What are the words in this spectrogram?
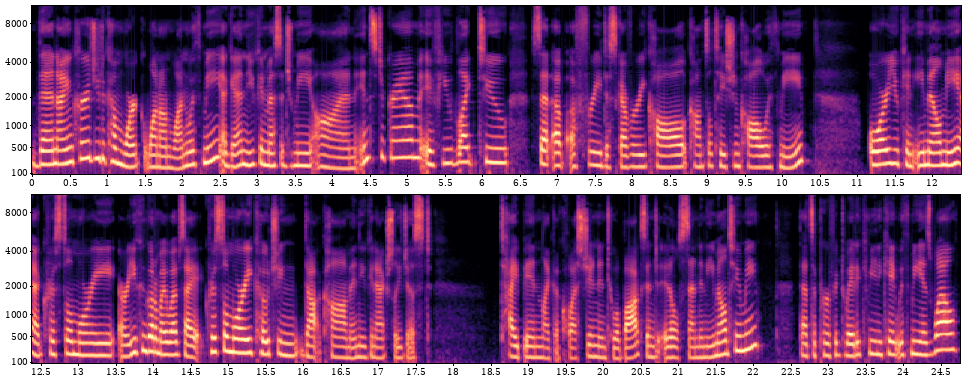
then I encourage you to come work one on one with me. Again, you can message me on Instagram if you'd like to set up a free discovery call, consultation call with me. Or you can email me at Crystal Mori, or you can go to my website, crystalmoricoaching.com, and you can actually just type in like a question into a box and it'll send an email to me. That's a perfect way to communicate with me as well.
